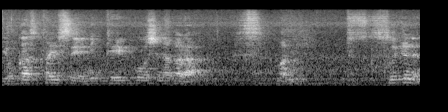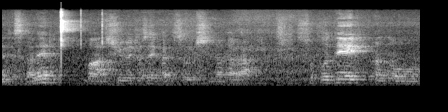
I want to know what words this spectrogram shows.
抑圧体制に抵抗しながら、まあ、数十年ですかね、まあ、収容所生活をしながらそこであの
